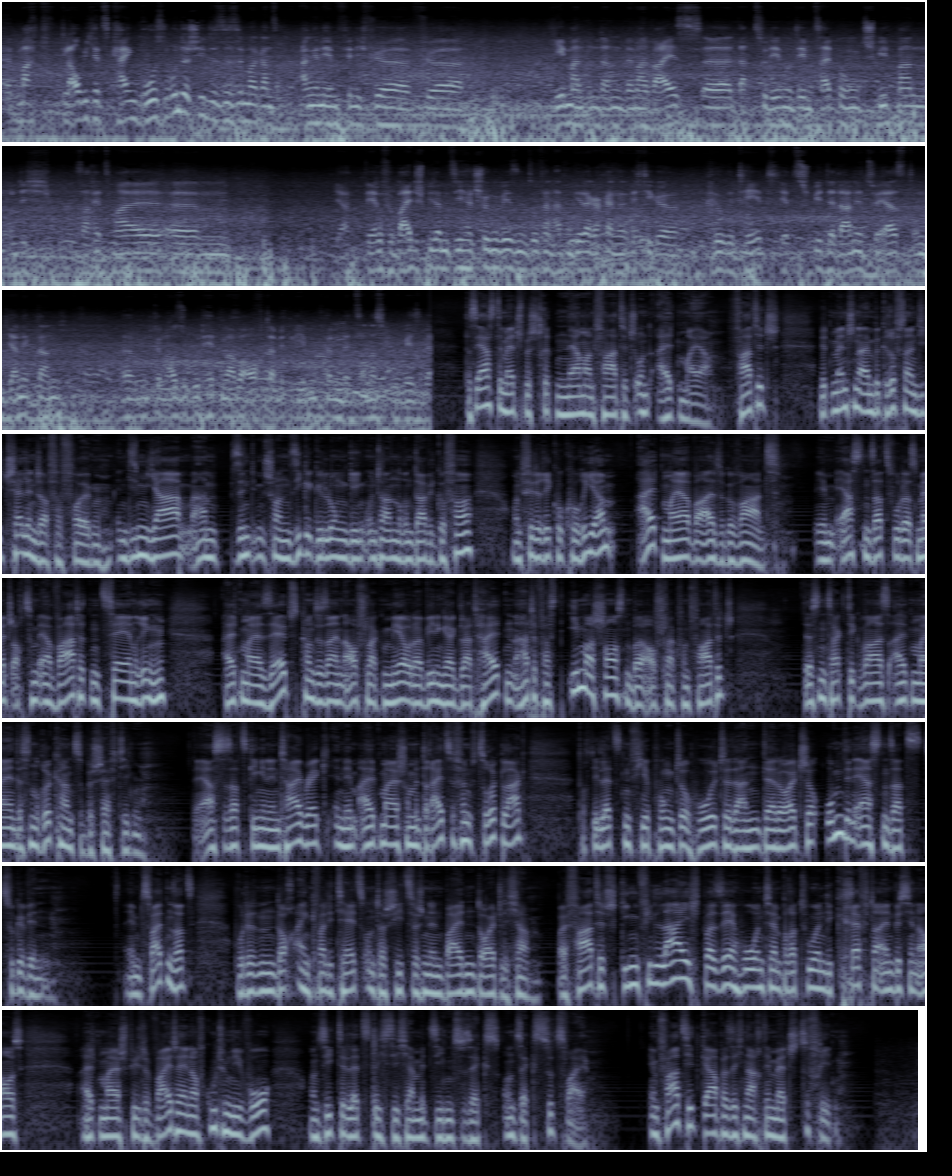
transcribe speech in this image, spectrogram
äh, macht, glaube ich, jetzt keinen großen Unterschied. Es ist immer ganz angenehm, finde ich, für, für jemanden dann, wenn man weiß, äh, zu dem und dem Zeitpunkt spielt man. Und ich sage jetzt mal, ähm, ja, wäre für beide Spieler mit Sicherheit schön gewesen. Insofern hatten wir da gar keine richtige Priorität. Jetzt spielt der Daniel zuerst und Yannick dann. Ähm, genauso gut hätten wir aber auch damit leben können, wenn es andersrum gewesen wäre. Das erste Match bestritten Nerman Fatic und Altmaier. Fatic wird Menschen ein Begriff sein, die Challenger verfolgen. In diesem Jahr sind ihm schon Siege gelungen gegen unter anderem David Goffin und Federico Corria. Altmaier war also gewarnt. Im ersten Satz wurde das Match auch zum erwarteten zähen Ringen. Altmaier selbst konnte seinen Aufschlag mehr oder weniger glatt halten, hatte fast immer Chancen bei Aufschlag von Fatic. Dessen Taktik war es, Altmaier in dessen Rückhand zu beschäftigen. Der erste Satz ging in den Tiebreak, in dem Altmaier schon mit 3 zu 5 zurücklag. Doch die letzten vier Punkte holte dann der Deutsche, um den ersten Satz zu gewinnen. Im zweiten Satz wurde dann doch ein Qualitätsunterschied zwischen den beiden deutlicher. Bei Fatic gingen vielleicht bei sehr hohen Temperaturen die Kräfte ein bisschen aus. Altmaier spielte weiterhin auf gutem Niveau und siegte letztlich sicher mit 7 zu 6 und 6 zu 2. Im Fazit gab er sich nach dem Match zufrieden.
